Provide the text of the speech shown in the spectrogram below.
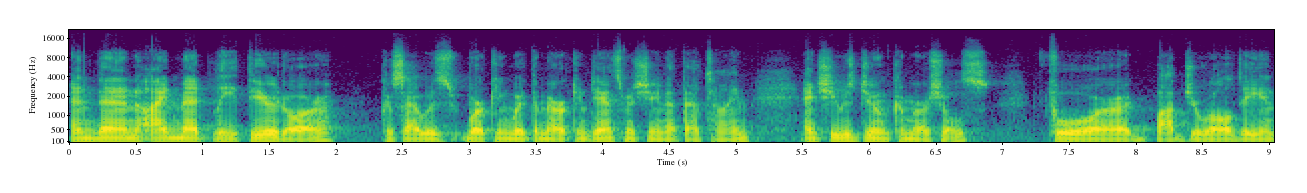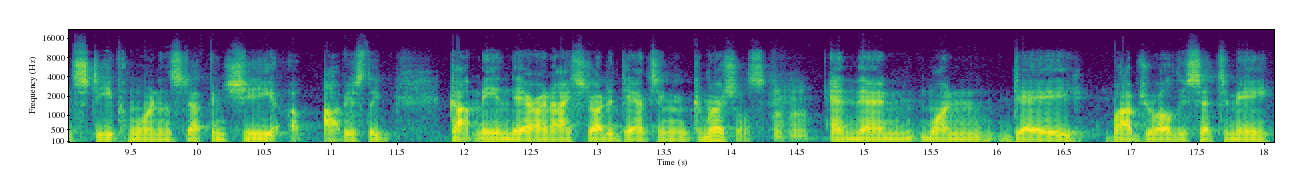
And then I met Lee Theodore because I was working with American Dance Machine at that time, and she was doing commercials for Bob Giraldi and Steve Horn and stuff, and she uh, obviously got me in there, and I started dancing in commercials. Mm-hmm. And then one day, Bob Giraldi said to me,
